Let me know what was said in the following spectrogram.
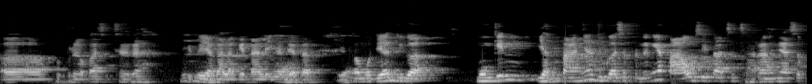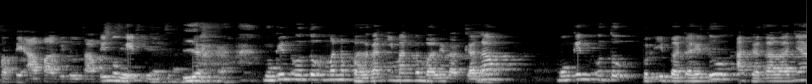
eh, beberapa sejarah gitu ya kalau kita lihat Iya. ya. Iya. Kemudian juga mungkin yang tanya juga sebenarnya tahu sih Tat sejarahnya seperti apa gitu. Tapi mungkin Iya, mungkin untuk menebalkan iman kembali Tat. Karena mungkin untuk beribadah itu ada kalanya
